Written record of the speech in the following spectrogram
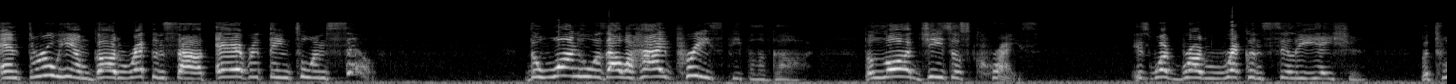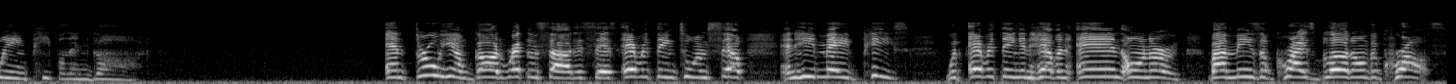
And through Him, God reconciled everything to Himself the one who is our high priest, people of God, the Lord Jesus Christ, is what brought reconciliation between people and God. And through him, God reconciled, it says, everything to himself, and he made peace with everything in heaven and on earth by means of Christ's blood on the cross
